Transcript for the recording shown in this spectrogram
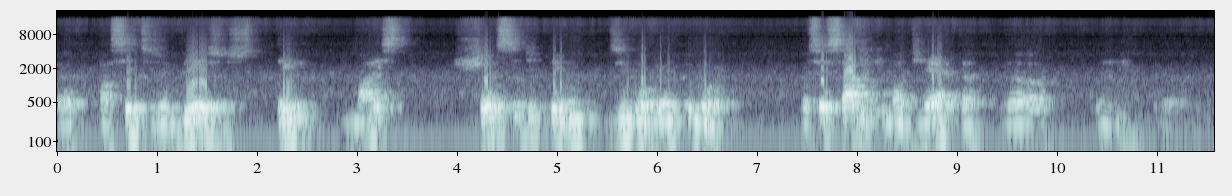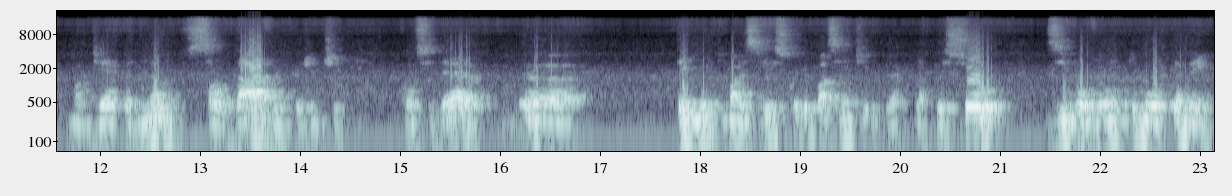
uh, pacientes obesos têm mais chance de ter um, desenvolver um tumor. Você sabe que uma dieta, uh, um, uma dieta não saudável que a gente considera, uh, tem muito mais risco do paciente, da, da pessoa, desenvolver um tumor também.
